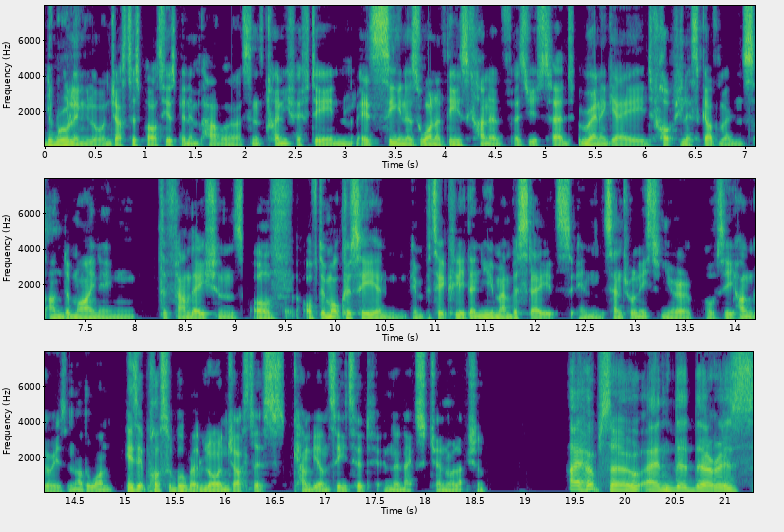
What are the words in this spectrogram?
The ruling Law and Justice Party has been in power since 2015. It's seen as one of these kind of, as you said, renegade populist governments undermining the foundations of, of democracy and in particularly the new member states in Central and Eastern Europe. Obviously, Hungary is another one. Is it possible that law and justice can be unseated in the next general election? I hope so. And there is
